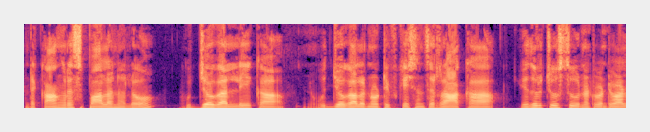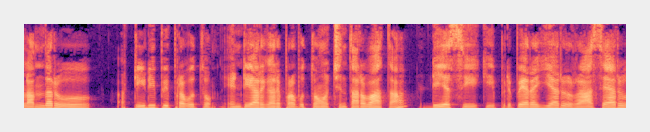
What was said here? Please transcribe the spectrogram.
అంటే కాంగ్రెస్ పాలనలో ఉద్యోగాలు లేక ఉద్యోగాల నోటిఫికేషన్స్ రాక ఎదురు చూస్తూ ఉన్నటువంటి వాళ్ళందరూ టీడీపీ ప్రభుత్వం ఎన్టీఆర్ గారి ప్రభుత్వం వచ్చిన తర్వాత డిఎస్సికి ప్రిపేర్ అయ్యారు రాశారు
